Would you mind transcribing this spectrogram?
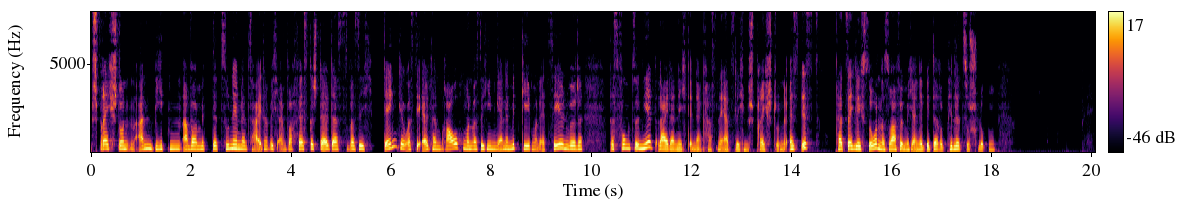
Privatsprechstunden anbieten, aber mit der zunehmenden Zeit habe ich einfach festgestellt, dass was ich denke, was die Eltern brauchen und was ich ihnen gerne mitgeben und erzählen würde, das funktioniert leider nicht in der kassenärztlichen Sprechstunde. Es ist tatsächlich so, und es war für mich eine bittere Pille zu schlucken.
